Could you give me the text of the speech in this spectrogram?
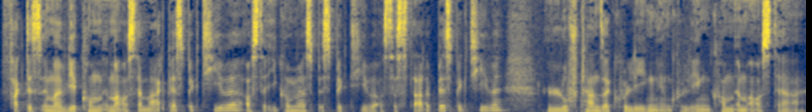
Fakt ist immer, wir kommen immer aus der Marktperspektive, aus der E-Commerce-Perspektive, aus der Startup-Perspektive. Lufthansa-Kolleginnen und Kollegen kommen immer aus der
